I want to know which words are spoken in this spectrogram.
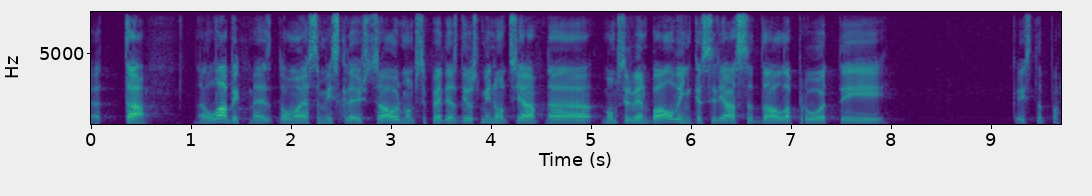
Eh, Tā. Labi, mēs domāju, esam izskrējuši cauri. Mums ir pēdējās divas minūtes. Jā, eh, mums ir viena balviņa, kas ir jāsadala proti Kristapa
